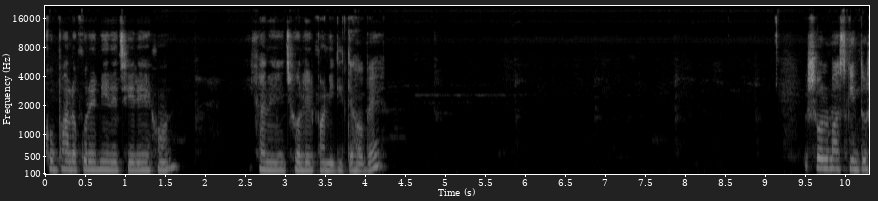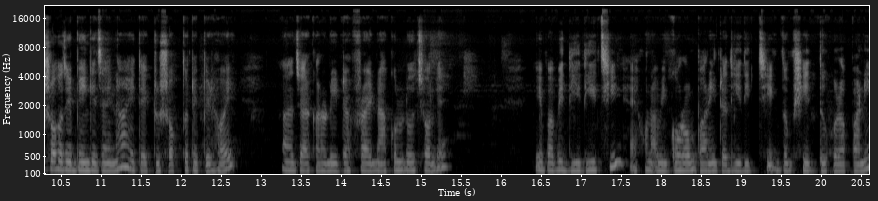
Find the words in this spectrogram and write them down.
খুব ভালো করে নেড়ে চেড়ে এখন এখানে ঝোলের পানি দিতে হবে। শোল মাছ কিন্তু সহজে ভেঙে যায় না, এটা একটু শক্ত টাইপের হয় যার কারণে এটা ফ্রাই না করলেও চলে। এভাবে দিয়ে দিয়েছি। এখন আমি গরম পানিটা দিয়ে দিচ্ছি, একদম সিদ্ধ করা পানি।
